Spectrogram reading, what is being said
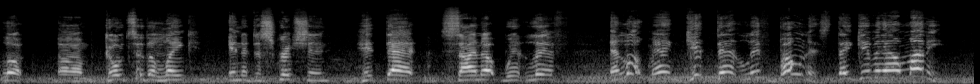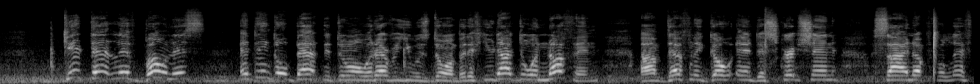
look, um, go to the link in the description, hit that, sign up with Lyft, and look, man, get that Lyft bonus. They giving out money. Get that Lyft bonus, and then go back to doing whatever you was doing. But if you're not doing nothing, um, definitely go in description sign up for Lyft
